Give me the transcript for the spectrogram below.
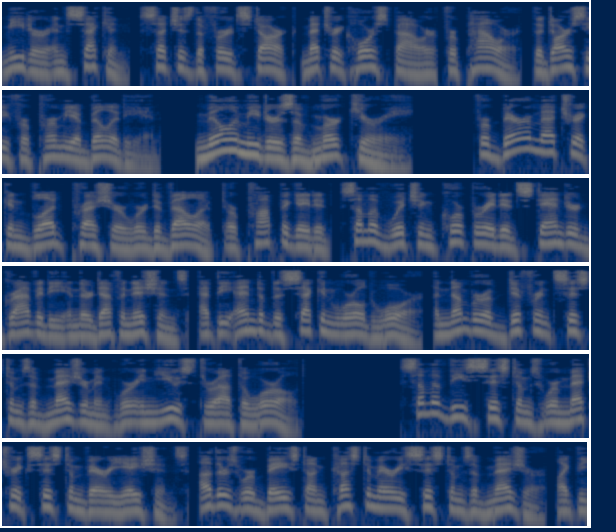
meter and second, such as the Pferdestärke metric horsepower for power, the Darcy for permeability and millimeters of mercury for barometric and blood pressure were developed or propagated, some of which incorporated standard gravity in their definitions. At the end of the Second World War, a number of different systems of measurement were in use throughout the world. Some of these systems were metric system variations, others were based on customary systems of measure, like the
